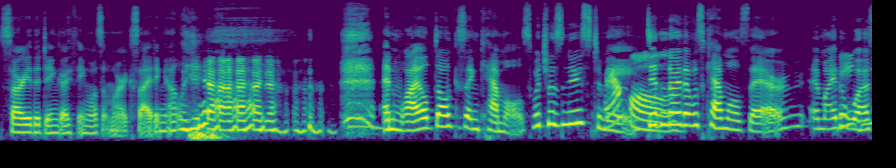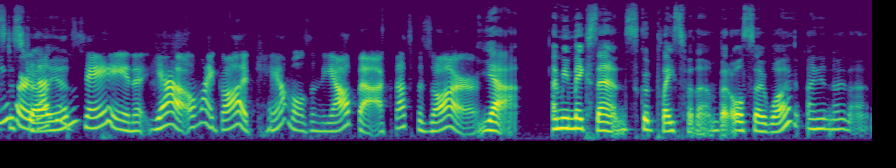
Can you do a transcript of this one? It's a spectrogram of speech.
Sorry, the dingo thing wasn't more exciting, Ali. Yeah, and wild dogs and camels, which was news to me. Didn't know there was camels there. Am I the Me worst neither. Australian? That's insane. Yeah. Oh my God. Camels in the outback. That's bizarre. Yeah. I mean, makes sense. Good place for them. But also, what? I didn't know that.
